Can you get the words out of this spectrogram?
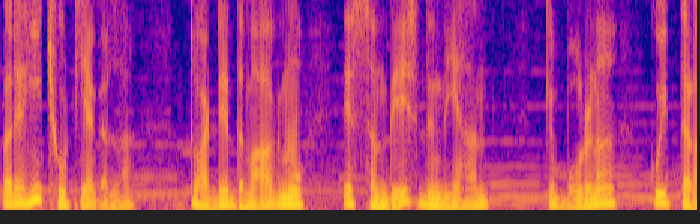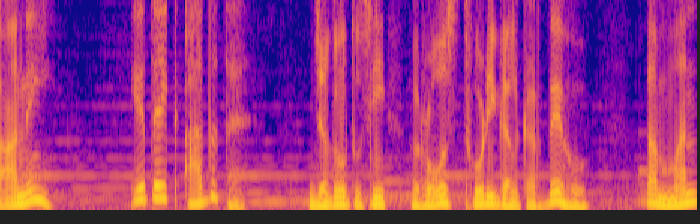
ਪਰ ਇਹੀ ਛੋਟੀਆਂ ਗੱਲਾਂ ਤੁਹਾਡੇ ਦਿਮਾਗ ਨੂੰ ਇਹ ਸੰਦੇਸ਼ ਦਿੰਦੀਆਂ ਹਨ ਕਿ ਬੋਲਣਾ ਕੋਈ ਤਣਾਅ ਨਹੀਂ। ਇਹ ਤਾਂ ਇੱਕ ਆਦਤ ਹੈ। ਜਦੋਂ ਤੁਸੀਂ ਰੋਜ਼ ਥੋੜੀ ਗੱਲ ਕਰਦੇ ਹੋ, ਤਾਂ ਮਨ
